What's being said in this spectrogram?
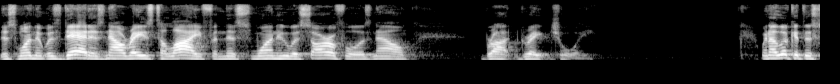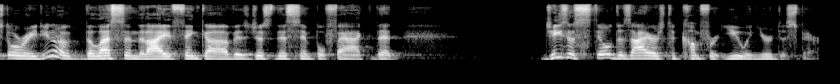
This one that was dead is now raised to life, and this one who was sorrowful is now brought great joy. When I look at this story, do you know the lesson that I think of is just this simple fact that Jesus still desires to comfort you in your despair.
